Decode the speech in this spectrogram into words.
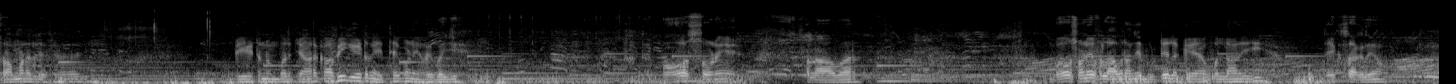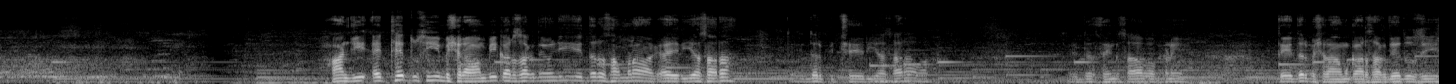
ਸਾਹਮਣੇ ਲਿਖਿਆ ਹੋਇਆ ਜੀ। ਗੇਟ ਨੰਬਰ 4 ਕਾਫੀ ਗੇਟ ਨੇ ਇੱਥੇ ਬਣੇ ਹੋਏ ਬਾਈ ਜੀ। ਤੇ ਬਹੁਤ ਸੋਹਣੇ ਫਲਾਵਰ ਬਹੁਤ ਸੋਹਣੇ ਫਲਾਵਰਾਂ ਦੇ ਬੂਟੇ ਲੱਗੇ ਆ ਫੁੱਲਾਂ ਦੇ ਜੀ, ਦੇਖ ਸਕਦੇ ਹੋ। ਹਾਂਜੀ, ਇੱਥੇ ਤੁਸੀਂ ਵਿਸ਼ਰਾਮ ਵੀ ਕਰ ਸਕਦੇ ਹੋ ਜੀ। ਇੱਧਰ ਸਾਹਮਣਾ ਆ ਗਿਆ ਏਰੀਆ ਸਾਰਾ ਤੇ ਇੱਧਰ ਪਿੱਛੇ ਏਰੀਆ ਸਾਰਾ ਵਾ। ਇੱਧਰ ਸਿੰਘ ਸਾਹਿਬ ਆਪਣੇ ਤੇ ਇੱਧਰ ਵਿਸ਼ਰਾਮ ਕਰ ਸਕਦੇ ਹੋ ਤੁਸੀਂ।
